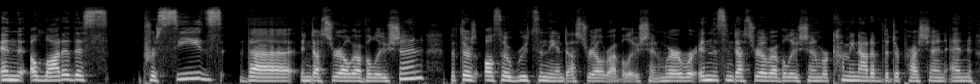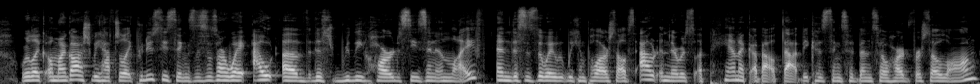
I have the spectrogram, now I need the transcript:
And a lot of this precedes the industrial revolution but there's also roots in the industrial revolution where we're in this industrial revolution we're coming out of the depression and we're like oh my gosh we have to like produce these things. This is our way out of this really hard season in life and this is the way we can pull ourselves out and there was a panic about that because things had been so hard for so long.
